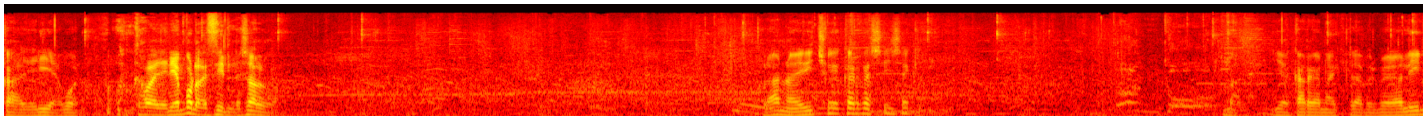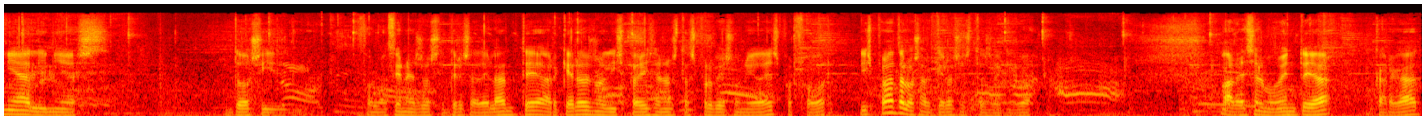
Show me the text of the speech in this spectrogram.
Caballería, bueno. Caballería por decirles algo. Hola, ¿no he dicho que carga 6 aquí? Vale, ya cargan aquí la primera línea. Líneas 2 y Formaciones 2 y 3 adelante. Arqueros, no disparéis a nuestras propias unidades, por favor. Disparad a los arqueros estos de aquí, va. Vale, es el momento ya. Cargad.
